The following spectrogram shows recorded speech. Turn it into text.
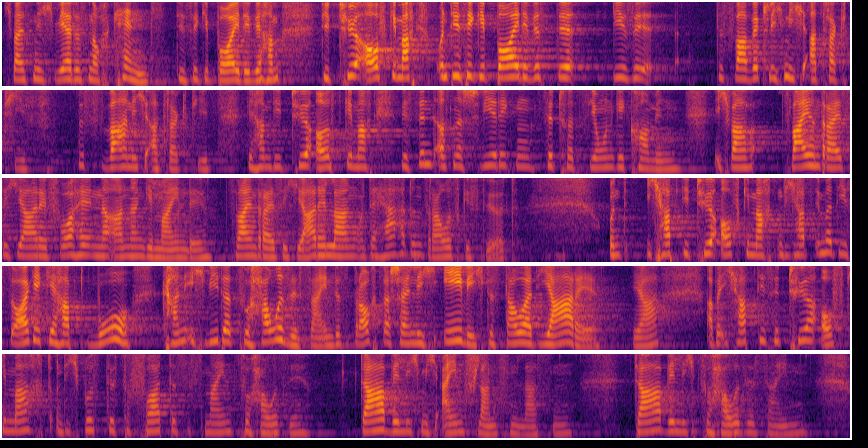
Ich weiß nicht, wer das noch kennt, diese Gebäude. Wir haben die Tür aufgemacht und diese Gebäude, wisst ihr, diese, das war wirklich nicht attraktiv. Das war nicht attraktiv. Wir haben die Tür aufgemacht. Wir sind aus einer schwierigen Situation gekommen. Ich war 32 Jahre vorher in einer anderen Gemeinde, 32 Jahre lang und der Herr hat uns rausgeführt. Und ich habe die Tür aufgemacht und ich habe immer die Sorge gehabt, wo kann ich wieder zu Hause sein? Das braucht wahrscheinlich ewig, das dauert Jahre, ja. Aber ich habe diese Tür aufgemacht und ich wusste sofort, das ist mein Zuhause. Da will ich mich einpflanzen lassen. Da will ich zu Hause sein.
